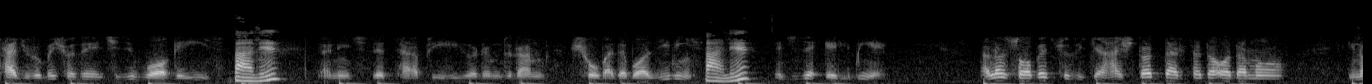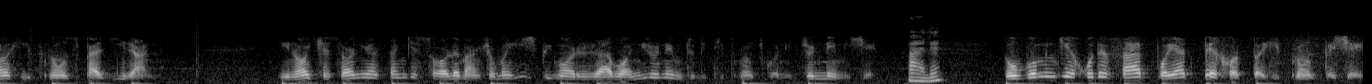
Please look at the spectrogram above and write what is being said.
تجربه شده چیزی واقعی است. بله. یعنی چیز تفریحی یا نمی‌دونم شعبده بازی نیست. بله. یه چیز علمیه. الان ثابت شده که 80 درصد آدما اینا هیپنوز پذیرن. اینا کسانی هستن که سالمن. شما هیچ بیمار روانی رو نمی‌تونید هیپنوز کنید چون نمیشه. بله. دوم اینکه خود فرد باید بخواد تا هیپنوز بشه.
